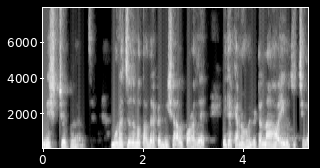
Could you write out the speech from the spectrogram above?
নিশ্চুপ হয়ে আছে। মনে হচ্ছে যেন তাদের একটা বিশাল পরাজয়। এটা কেন হলো? এটা না হওয়াই উচিত ছিল।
